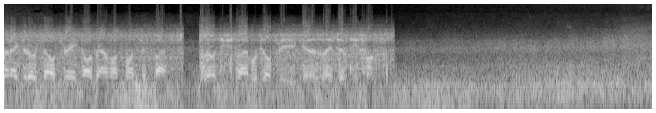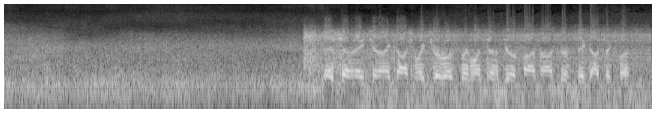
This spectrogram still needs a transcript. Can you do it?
7 exit Hotel 3, call ground 1165. 765 Hotel 3, Canada 917 1. S7829, caution, wake turbos, wind 1705 miles, curve takeoff, 6 left.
